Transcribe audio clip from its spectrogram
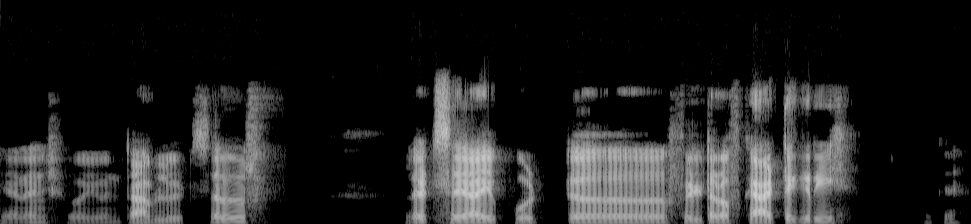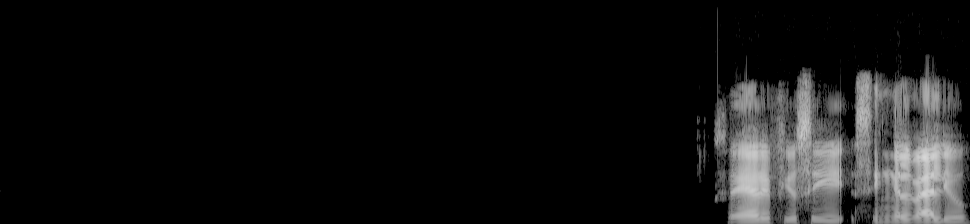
here and show you in tableau itself let's say i put uh, filter of category. Okay. So here if you see single value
